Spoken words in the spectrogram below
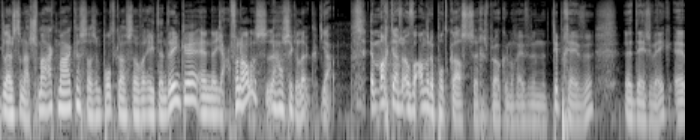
Ja. Ik luister naar Smaakmakers. Dat is een podcast over eten en drinken. En eh, ja, van alles. Hartstikke leuk. En mag ik trouwens over andere podcasts eh, gesproken nog even een tip geven eh, deze week?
